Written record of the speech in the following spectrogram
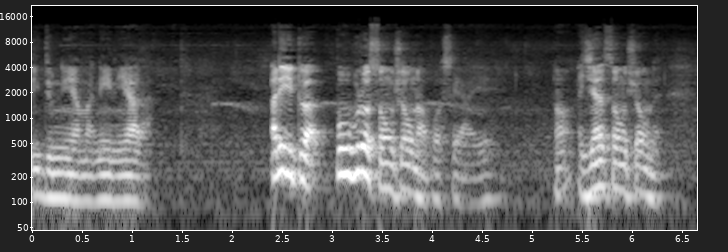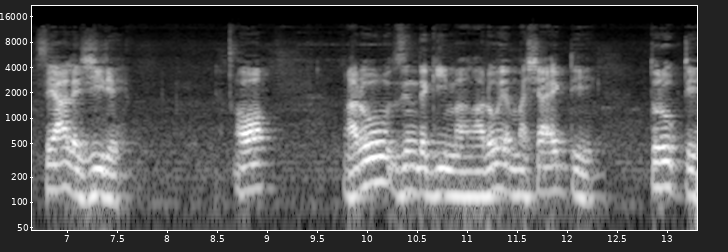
ဒီဒုနီယာမှာနေနေရတာအဲ့ဒီအတွက်ပို့ပြီးတော့ဆုံးရှုံးတာပေါ့ဆရာရဲ့နော်အရန်ဆုံးရှုံးတယ်ဆရာလည်းရည်တယ်ဩငါတို့ဇင်ဒဂီမှာငါတို့ရဲ့မရှာအိတ်တွေသူတို့တွေ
